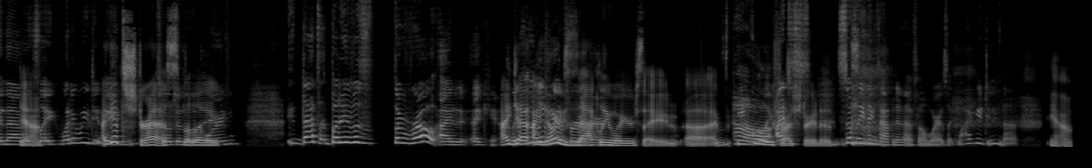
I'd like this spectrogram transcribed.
and I Yeah. was like, "What are we doing?" I get stressed, but like, corn? that's but it was the road. I I can't. I Like, get, I know exactly what you're saying. Uh, I'm Oh, equally I just- frustrated. So many things happen in that film where it's like, why are you doing that? yeah,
